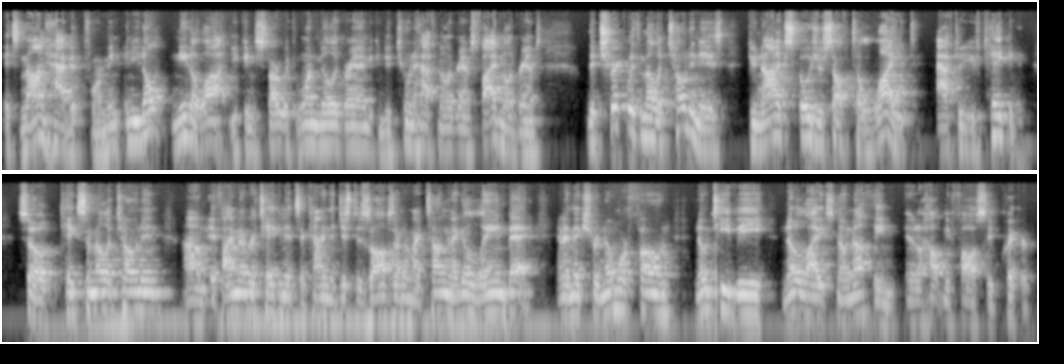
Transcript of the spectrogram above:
It's non-habit forming and you don't need a lot. You can start with one milligram, you can do two and a half milligrams, five milligrams. The trick with melatonin is do not expose yourself to light after you've taken it. So take some melatonin. Um, if I'm ever taking it, it's a kind that just dissolves under my tongue and I go lay in bed and I make sure no more phone, no TV, no lights, no nothing, and it'll help me fall asleep quicker.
